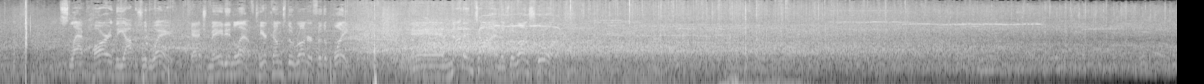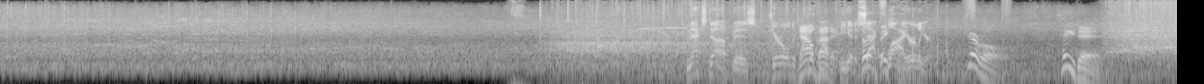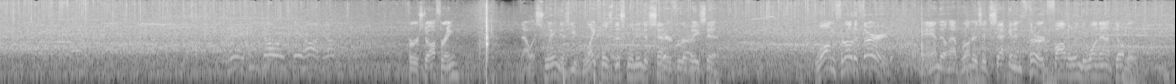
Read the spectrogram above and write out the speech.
Slapped hard the opposite way. Catch made in left. Here comes the runner for the plate. And not in time as the run scores. Next up is Gerald Now Hayden. batting, He hit a third sac baseman. fly earlier. Gerald Hayden. Hey, keep going. Stay hot, yeah? First offering. Now a swing as he rifles this one into center for a base hit. Long throw to third. And they'll have runners at second and third following the one-out double.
